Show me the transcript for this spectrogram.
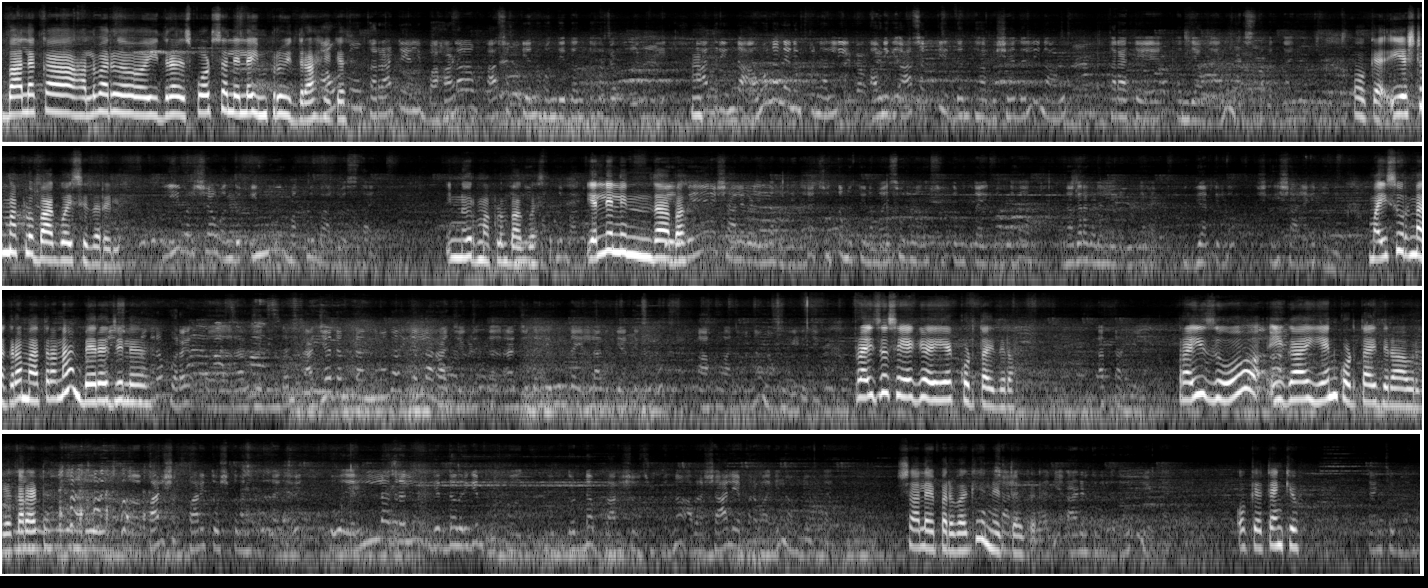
ಬಾಲಕ ಹಲವಾರು ಇದ್ರ ಸ್ಪೋರ್ಟ್ಸಲ್ಲೆಲ್ಲ ಇಂಪ್ರೂವ್ ಇದ್ರಾ? ಹೇಗೆ? ಕರಾಟೆಯಲ್ಲಿ ಬಹಳ ಆಸಕ್ತಿಯನ್ನು ಹೊಂದಿದ್ದಂತಹ ವ್ಯಕ್ತಿ ಆದ್ದರಿಂದ ಅವನ ನೆನಪಿನಲ್ಲಿ ಅವನಿಗೆ ಆಸಕ್ತಿ ಇದ್ದಂತಹ ವಿಷಯದಲ್ಲಿ ನಾವು ಕರಾಟೆ ಪಂದ್ಯಾವಳಿಯನ್ನು ನಡೆಸ್ತಾ ಬರ್ತಾ ಇದ್ದೀವಿ. ಓಕೆ ಎಷ್ಟು ಮಕ್ಕಳು ಭಾಗವಹಿಸಿದ್ದಾರೆ ಇಲ್ಲಿ? ಈ ವರ್ಷ ಒಂದು ಇನ್ನೂರು ಮಕ್ಕಳು ಭಾಗವಹಿಸ್ತಾ ಇದ್ದಾರೆ ಇನ್ನೂರು ಮಕ್ಕಳು ಭಾಗವಹಿಸ್ತಾರೆ ಎಲ್ಲೆಲ್ಲಿಂದ ಬೇರೆ ಶಾಲೆಗಳಿಂದ ಬಂದಿದ್ದಾರೆ. ಸುತ್ತಮುತ್ತಿನ ಮೈಸೂರಿನ ಸುತ್ತಮುತ್ತ ಇರುವಂತಹ ನಗರಗಳಲ್ಲಿರುವಂತಹ ವಿದ್ಯಾರ್ಥಿಗಳು ಈ ಶಾಲೆಗೆ ಬಂದಿದ್ದಾರೆ. ಮೈಸೂರು ನಗರ ಮಾತ್ರನಾ? ಬೇರೆ ಜಿಲ್ಲೆ ರಾಜ್ಯದಿಂದ ರಾಜ್ಯಾದ್ಯಂತ ಎಲ್ಲ ರಾಜ್ಯಗಳಿಂದ ರಾಜ್ಯದಲ್ಲಿರುವಂಥ ಎಲ್ಲ ವಿದ್ಯಾರ್ಥಿಗಳು ಆಹ್ವಾನವನ್ನು ನಾವು ನೀಡಿದ್ದೇವೆ. ಪ್ರೈಸಸ್ ಹೇಗೆ ಹೇಗೆ ಕೊಡ್ತಾ ಇದ್ದೀರಾ? ಅರ್ಥ ಆಗಿಲ್ಲ. ಪ್ರೈಸು ಈಗ ಏನು ಕೊಡ್ತಾ ಇದ್ದೀರಾ ಅವ್ರಿಗೆ ಕರಾಟೆ? ಒಂದು ಪಾರಿಶ ಪಾರಿತೋಷಿಕವನ್ನು ಕೊಡ್ತಾ ಇದ್ದೇವೆ. ಇವು ಎಲ್ಲದರಲ್ಲೂ ಗೆದ್ದವರಿಗೆ ದೊಡ್ಡ ಪಾರಿತೋಷಿಕವನ್ನು ಅವರ ಶಾಲೆಯ ಪರವಾಗಿ ನಾವು ನೀಡ್ತಾ ಇದ್ದೇವೆ. ಶಾಲೆಯ ಪರವಾಗಿ ನೀಡ್ತಾ ಶಾಲೆಯ ಇದ್ದಾರೆ ಪರವಾಗಿ ಆಡಳಿತ ವರ್ಗದವರು ನೀಡ್ತಾ ಇದ್ದಾರೆ. Okay thank you thank you ma'am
